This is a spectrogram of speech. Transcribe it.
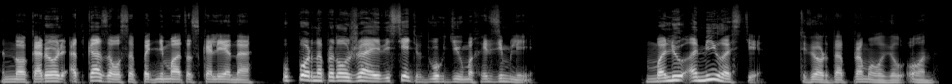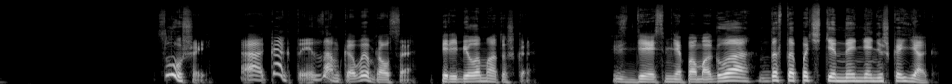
Но король отказывался подниматься с колена, упорно продолжая висеть в двух дюймах от земли. «Молю о милости», — твердо промолвил он. «Слушай, а как ты из замка выбрался?» — перебила матушка. «Здесь мне помогла достопочтенная нянюшка Як»,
